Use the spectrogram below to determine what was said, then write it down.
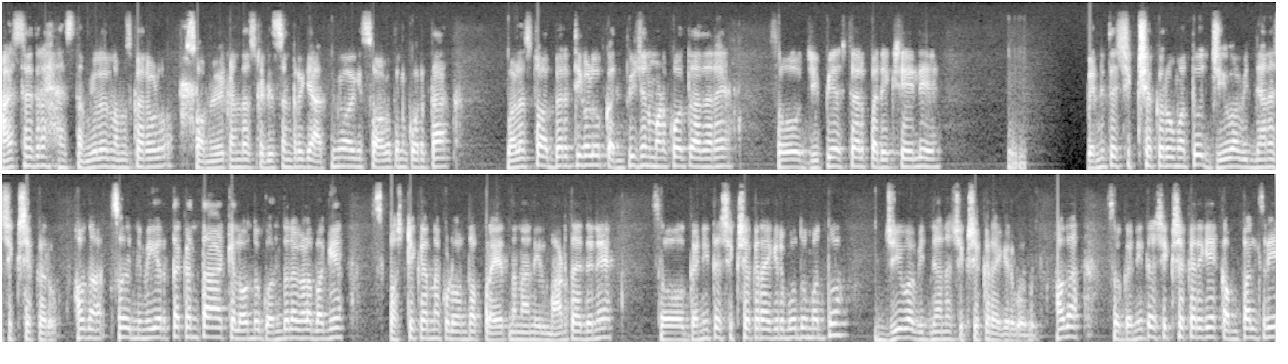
ಹಾಯ್ ಸ್ನೇಹಿತರೆ ತಮಗೆಲ್ಲರೂ ನಮಸ್ಕಾರಗಳು. ಸ್ವಾಮಿ ವಿವೇಕಾನಂದ ಸ್ಟಡಿ ಸೆಂಟರ್ಗೆ ಆತ್ಮೀಯವಾಗಿ ಸ್ವಾಗತ ಕೋರ್ತಾ. ಬಹಳಷ್ಟು ಅಭ್ಯರ್ಥಿಗಳು ಕನ್ಫ್ಯೂಷನ್ ಮಾಡ್ಕೋತಾ ಇದ್ದಾರೆ. So G P S R ಪರೀಕ್ಷೆಯಲ್ಲಿ ಗಣಿತ ಶಿಕ್ಷಕರು ಮತ್ತು ಜೀವ ವಿಜ್ಞಾನ ಶಿಕ್ಷಕರು. ಹೌದಾ? ಸೊ ನಿಮಗೆ ಇರ್ತಕ್ಕಂಥ ಕೆಲವೊಂದು ಗೊಂದಲಗಳ ಬಗ್ಗೆ ಸ್ಪಷ್ಟೀಕರಣ ಕೊಡುವಂತ ಪ್ರಯತ್ನ ನಾನು ಇಲ್ಲಿ ಮಾಡ್ತಾ ಇದ್ದೇನೆ. ಸೊ ಗಣಿತ ಶಿಕ್ಷಕರಾಗಿರ್ಬೋದು ಮತ್ತು ಜೀವ ವಿಜ್ಞಾನ ಶಿಕ್ಷಕರಾಗಿರ್ಬೋದು. ಹೌದಾ? ಸೊ ಗಣಿತ ಶಿಕ್ಷಕರಿಗೆ ಕಂಪಲ್ಸರಿ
